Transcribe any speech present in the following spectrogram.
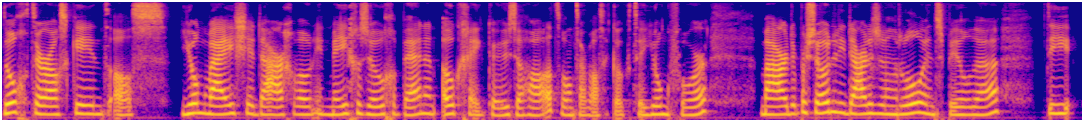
dochter, als kind, als jong meisje daar gewoon in meegezogen ben. En ook geen keuze had, want daar was ik ook te jong voor. Maar de personen die daar dus een rol in speelden, die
